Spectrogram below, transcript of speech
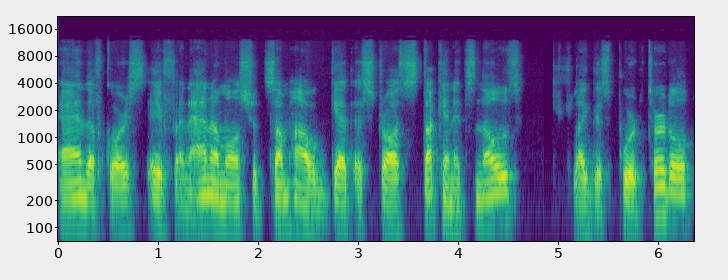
And of course, if an animal should somehow get a straw stuck in its nose, like this poor turtle,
